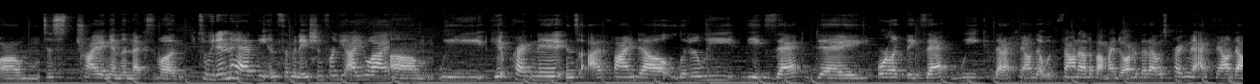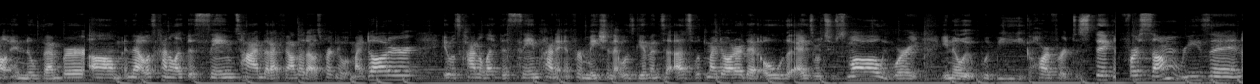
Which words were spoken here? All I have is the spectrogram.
um, just try again the next month. So we didn't have the insemination for the IUI um, we get pregnant and I find out literally the exact day or like the exact week that I found out found out about my daughter that I was pregnant I found out in November. Um, and that was kind of like the same time that I found out I was pregnant with my daughter. It was kind of like the same kind of information that was given to us with my daughter that oh the eggs were too small we weren't you know it would be hard for it to stick. For some reason,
